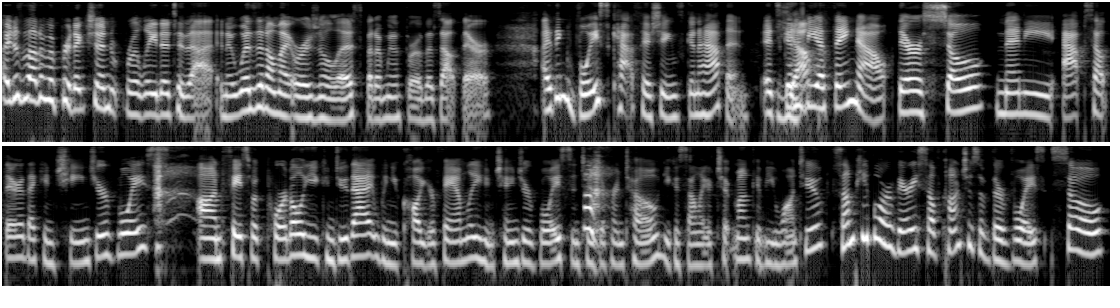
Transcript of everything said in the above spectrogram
I just thought of a prediction related to that, and it wasn't on my original list, but I'm going to throw this out there. I think voice catfishing is going to happen. It's going to Yep. be a thing now. There are so many apps out there that can change your voice. on Facebook Portal, you can do that when you call your family. You can change your voice into a different tone. You can sound like a chipmunk if you want to. Some people are very self conscious of their voice, so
